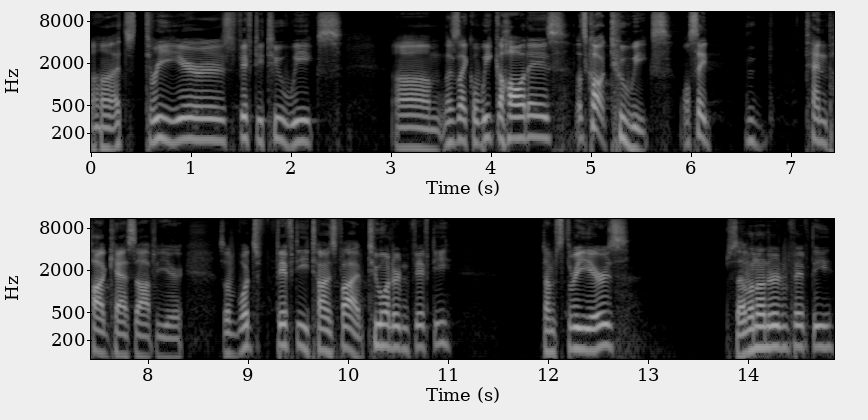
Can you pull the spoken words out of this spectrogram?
Uh, that's three years, 52 weeks. Um, there's like a week of holidays. Let's call it two weeks. We'll say 10 podcasts off a year. So what's 50 times five? 250 times three years? 750?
